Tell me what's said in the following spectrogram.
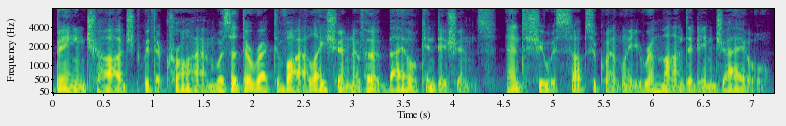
Being charged with a crime was a direct violation of her bail conditions, and she was subsequently remanded in jail.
